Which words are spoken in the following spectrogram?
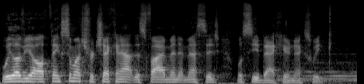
We love you all. Thanks so much for checking out this five minute message. We'll see you back here next week.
